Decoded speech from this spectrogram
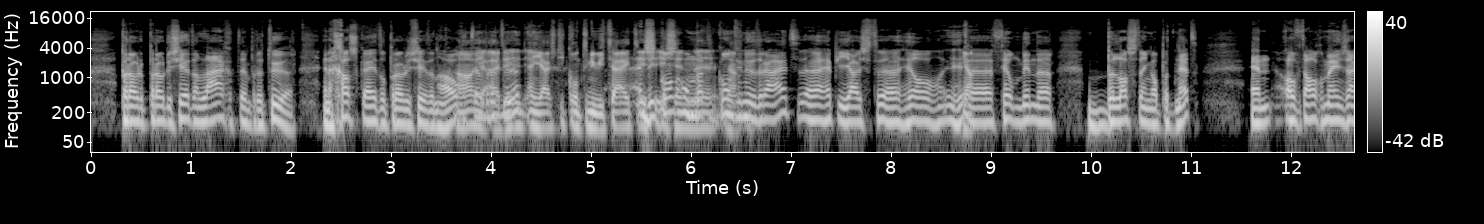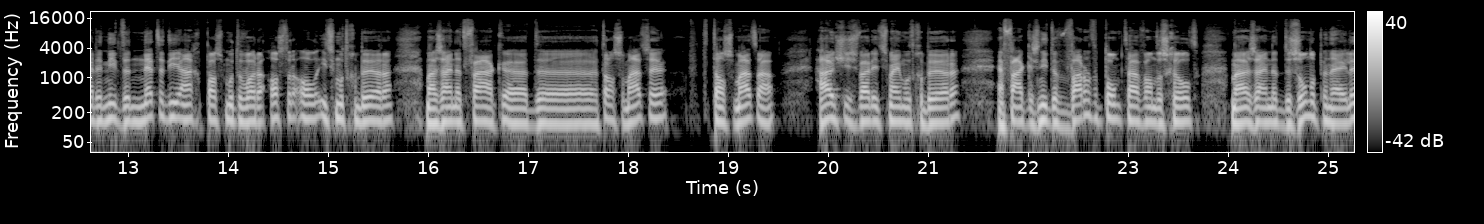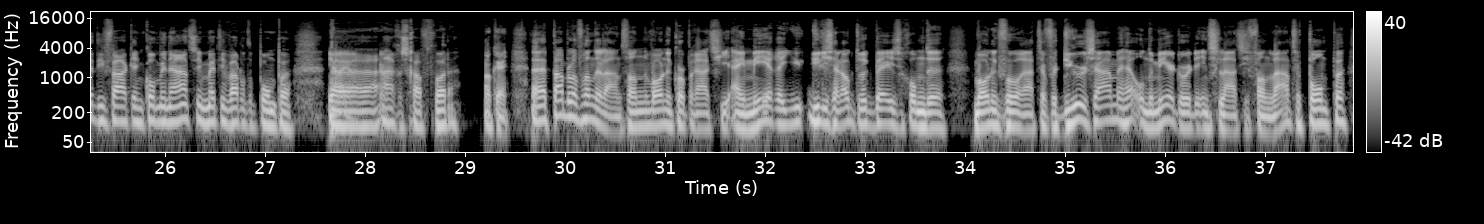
produceert een lage temperatuur. En een gasketel produceert een hoge oh, temperatuur. Ja, en juist die continuïteit is, die is een, Omdat die continu draait, heb je juist juist heel ja. veel minder belasting op het net. En over het algemeen zijn het niet de netten die aangepast moeten worden als er al iets moet gebeuren. Maar zijn het vaak uh, de transformatie, transformatiehuisjes waar iets mee moet gebeuren. En vaak is niet de warmtepomp daarvan de schuld. Maar zijn het de zonnepanelen die vaak in combinatie met die warmtepompen ja, ja, aangeschaft worden. Oké. Okay. Uh, Pablo van der Laan van woningcorporatie IJmeren. J jullie zijn ook druk bezig om de woningvoorraad te verduurzamen. Hè? Onder meer door de installatie van waterpompen.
